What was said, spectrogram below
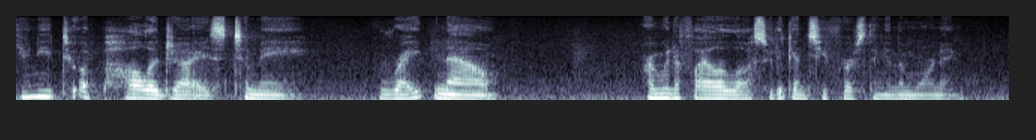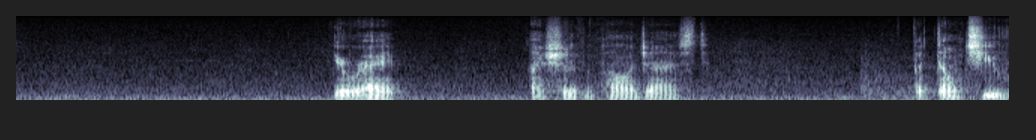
You need to apologize to me right now, or I'm going to file a lawsuit against you first thing in the morning. You're right. I should have apologized. But don't you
